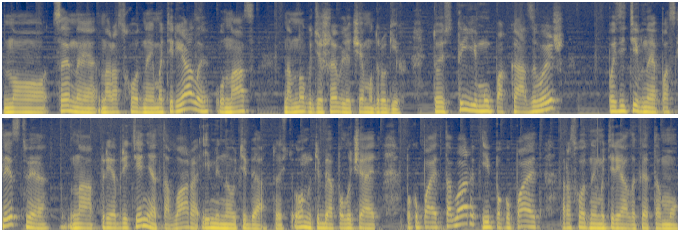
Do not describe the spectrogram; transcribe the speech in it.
но цены на расходные материалы у нас намного дешевле, чем у других. То есть ты ему показываешь позитивные последствия на приобретение товара именно у тебя. То есть он у тебя получает, покупает товар и покупает расходные материалы к этому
